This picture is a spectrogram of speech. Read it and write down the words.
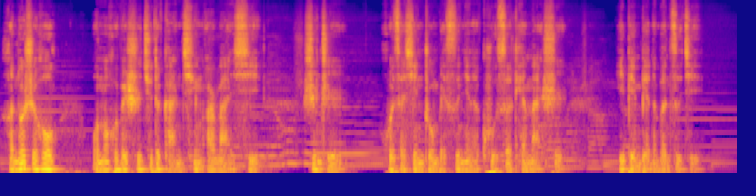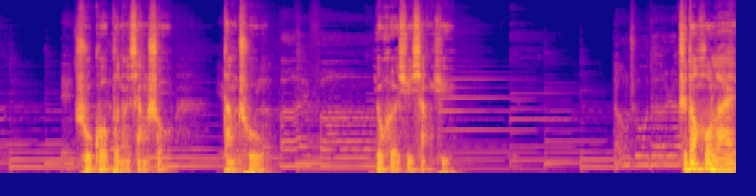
很多时候，我们会被失去的感情而惋惜，甚至会在心中被思念的苦涩填满时，一遍遍的问自己：如果不能相守，当初。又何须相遇？直到后来，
